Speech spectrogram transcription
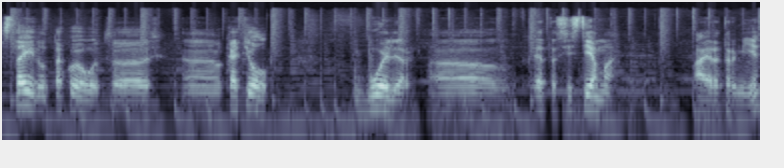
Стоит вот такой вот э, э, котел, бойлер. Э, это система аэротермии.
